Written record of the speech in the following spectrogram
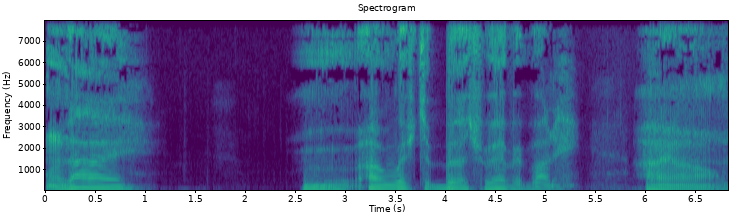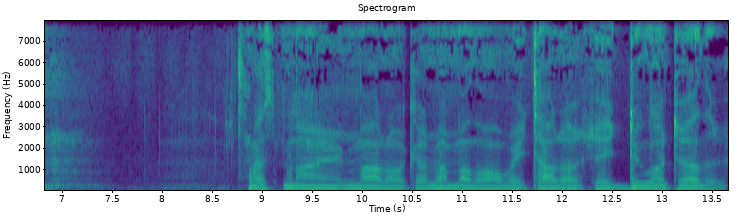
And I, mm, I wish the best for everybody. I um, that's my motto because my mother always taught us, "Say, do unto others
